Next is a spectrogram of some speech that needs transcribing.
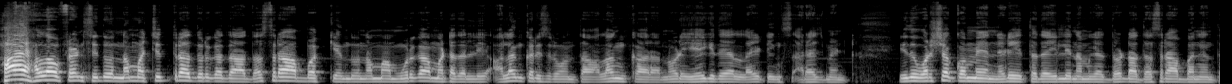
ಹಾಯ್ ಹಲೋ ಫ್ರೆಂಡ್ಸ್ ಇದು ನಮ್ಮ ಚಿತ್ರದುರ್ಗದ ದಸರಾ ಹಬ್ಬಕ್ಕೆಂದು ನಮ್ಮ ಮುರುಘಾ ಮಠದಲ್ಲಿ ಅಲಂಕರಿಸಿರುವಂಥ ಅಲಂಕಾರ ನೋಡಿ ಹೇಗಿದೆ ಲೈಟಿಂಗ್ಸ್ ಅರೇಂಜ್ಮೆಂಟ್ ಇದು ವರ್ಷಕ್ಕೊಮ್ಮೆ ನಡೆಯುತ್ತದೆ. ಇಲ್ಲಿ ನಮಗೆ ದೊಡ್ಡ ದಸರಾ ಹಬ್ಬನೇ ಅಂತ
